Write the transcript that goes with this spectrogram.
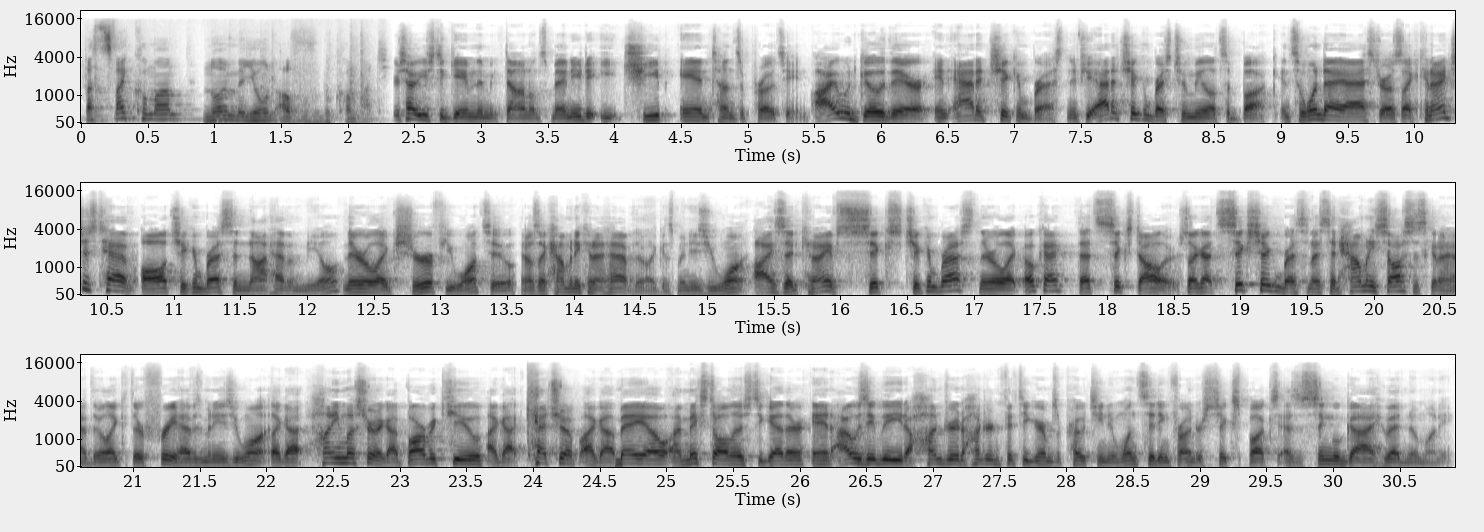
was 2,9 Millionen Aufrufe bekommen hat. Here's how I used to game the McDonald's menu to eat cheap and tons of protein. I would go there and add a chicken breast. And if you add a chicken breast to a meal, it's a buck. And so one day I asked her, I was like, can I just have all chicken breasts and not have a meal? And they were like, sure, if you want to. And I was like, how many can I have? They're like, as many as you want. I said, can I have six chicken breasts? And they were like, okay, that's $6. So I got six chicken breasts and I said, how many sauces can I have? They're like, they're free. Have as many as you want. I got honey mustard. I got barbecue. I got ketchup. I got mayo. I mixed all those together and I was able to eat 100, 150 grams of protein in one sitting for under six bucks as a single guy who had no money.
